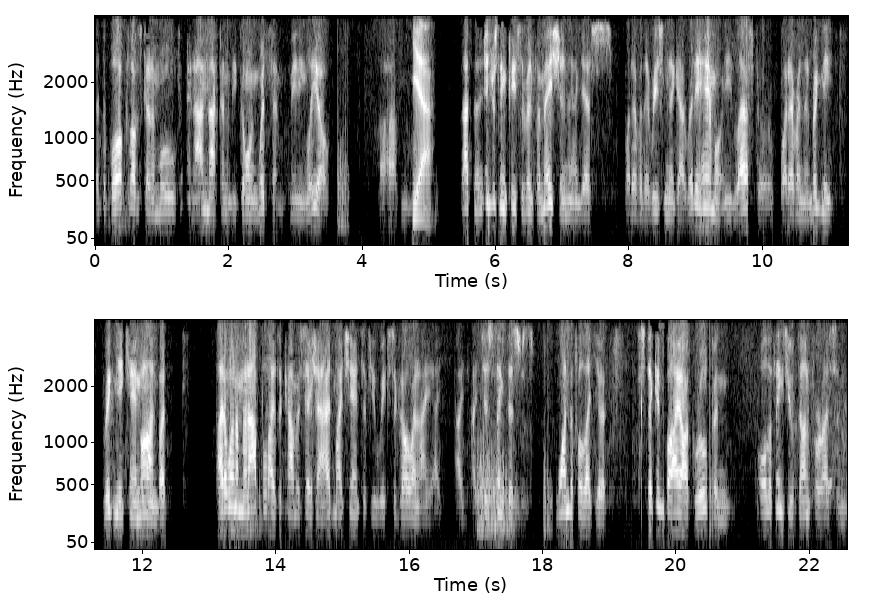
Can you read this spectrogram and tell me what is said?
that the ball club's going to move, and I'm not going to be going with them, meaning Leo. Um, Yeah. that's an interesting piece of information. I guess whatever the reason they got rid of him or he left or whatever, and then Rigney Rigney came on. But I don't want to monopolize the conversation. I had my chance a few weeks ago, and I I, I just think this was wonderful that you're sticking by our group and all the things you've done for us, and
